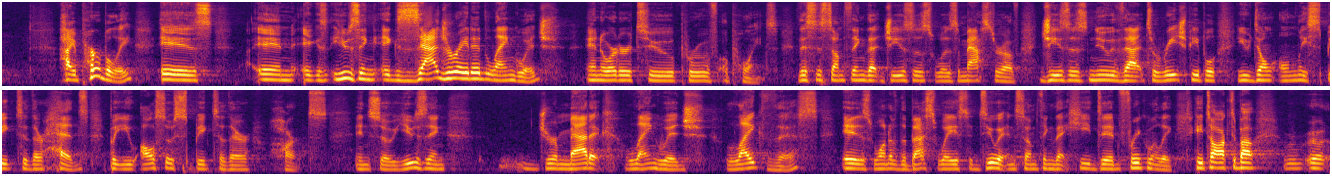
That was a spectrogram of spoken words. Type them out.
Hyperbole is in ex- using exaggerated language in order to prove a point. This is something that Jesus was a master of. Jesus knew that to reach people, you don't only speak to their heads, but you also speak to their hearts. And so, using dramatic language like this is one of the best ways to do it and something that he did frequently. He talked about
